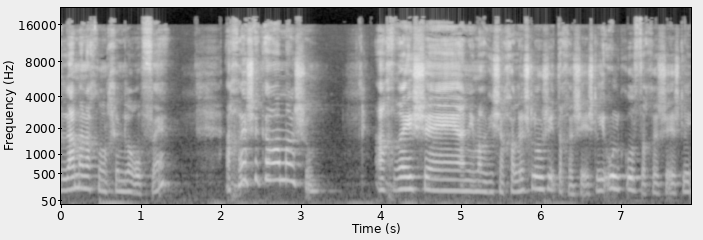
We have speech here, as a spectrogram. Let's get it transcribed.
למה אנחנו הולכים לרופא? אחרי שקרה משהו. אחרי שאני מרגישה חלשלושית, אחרי שיש לי אולקוס, אחרי שיש לי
